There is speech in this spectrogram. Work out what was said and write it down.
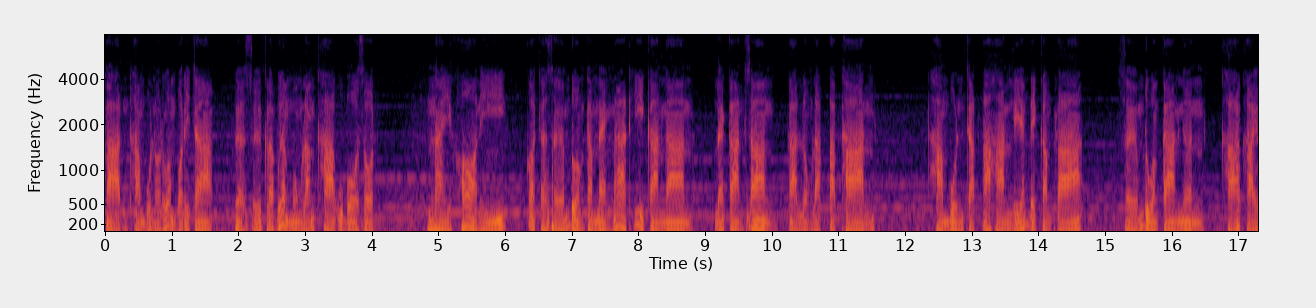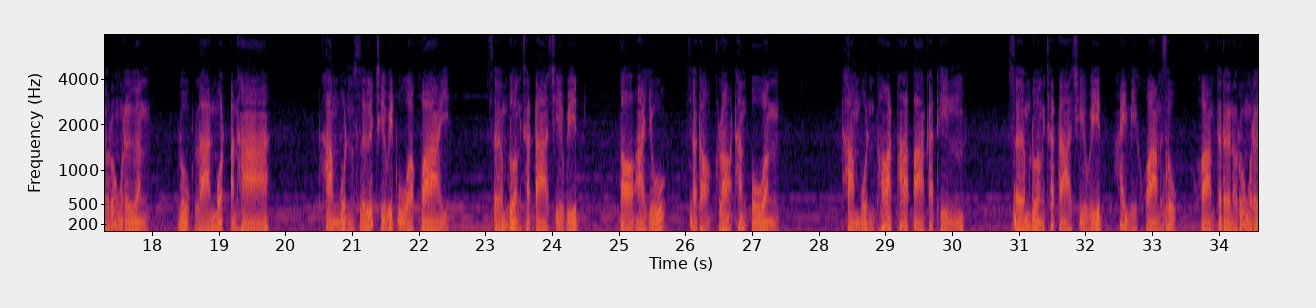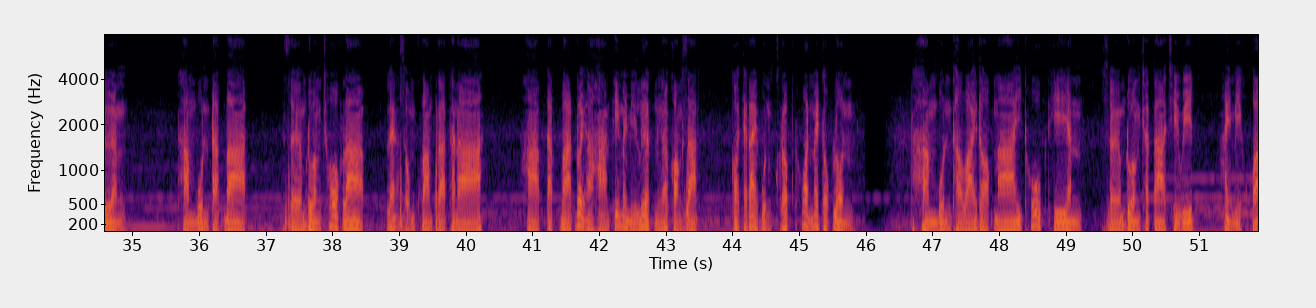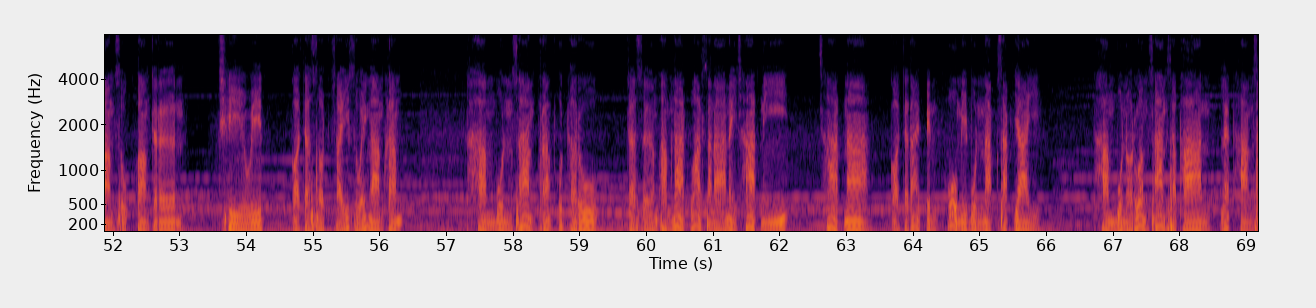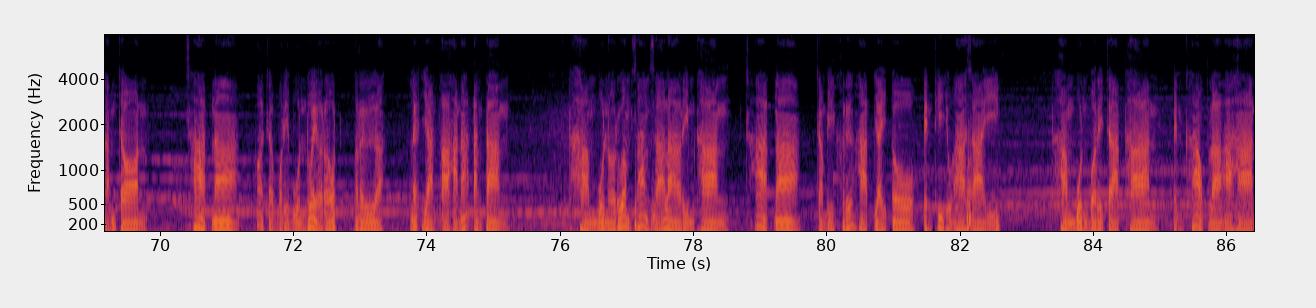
การทำบุญร่วมบริจาคเพื่อซื้อกระเบื้องมุงหลังคาอุโบสถ ในข้อนี้ก็จะเสริมดวงตำแหน่งหน้าที่การงาน และการสร้างการลงหลักปักฐานทำบุญจัดอาหารเลี้ยงเด็กกำพร้า เสริมดวงการเงินขาขายรุ่งเรือง ลูกหลานหมดปัญหาทำบุญซื้อชีวิตวัวควาย เสริมดวงชะตาชีวิต ต่ออายุ สะเดาะเคราะห์ทั้งปวงทำบุญทอดผ้าป่ากฐิน เสริมดวงชะตาชีวิตให้มีความสุข ความเจริญรุ่งเรืองทำบุญตักบาตรเสริมดวงโชคลาภและสมความปรารถนา หากตักบาตรด้วยอาหารที่ไม่มีเลือดเนื้อของสัตว์ ก็จะได้บุญครบถ้วนไม่ตกหล่นทำบุญถวายดอกไม้ทูบเทียน เสริมดวงชะตาชีวิต ให้มีความสุขความเจริญ ชีวิตก็จะสดใสสวยงามครับทำบุญสร้างพระพุทธรูป จะเสริมอำนาจวาสนาในชาตินี้ ชาติหน้าก็จะได้เป็นผู้มีบุญหนักสักใหญ่ทำบุญร่วมสร้างสะพานและทางสัญจร ชาติหน้าก็จะบริบูรณ์ด้วยรถ เรือ และยานพาหนะต่างๆทำบุญร่วมสร้างศาลาริมทาง ชาติหน้า จะมีเครือหาดใหญ่โตเป็นที่อยู่อาศัยทำบุญบริจาคทานเป็นข้าวปลาอาหาร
